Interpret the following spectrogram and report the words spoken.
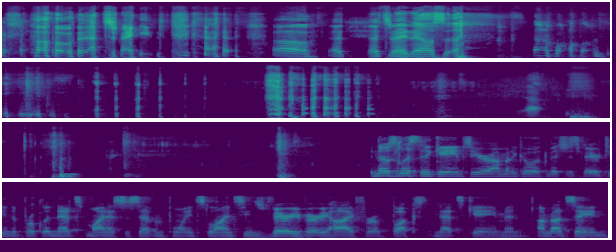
oh, that's right. oh, that, that's right, Elsa. All these. In those listed games here, I'm going to go with Mitch's favorite team, the Brooklyn Nets, minus the seven points. The line seems very, very high for a Bucks Nets game, and I'm not saying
